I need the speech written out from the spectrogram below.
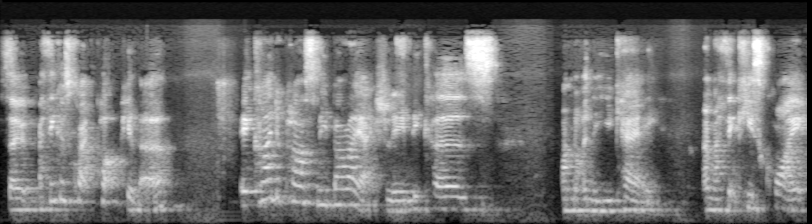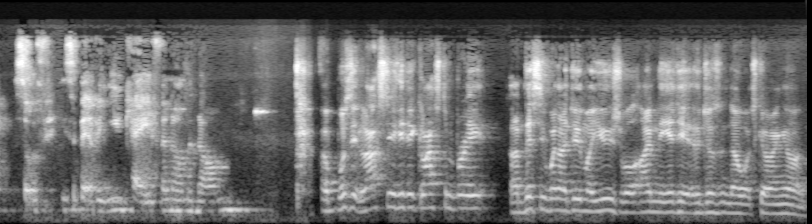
So I think it was quite popular. It kind of passed me by actually because I'm not in the UK, and I think he's quite sort of he's a bit of a UK phenomenon. Uh, was it last year he did Glastonbury? Uh, this is when I do my usual. I'm the idiot who doesn't know what's going on.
